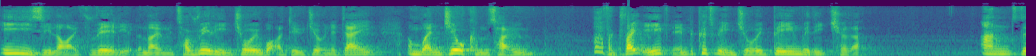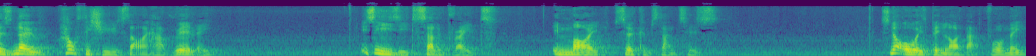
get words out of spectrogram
easy life, really, at the moment. I really enjoy what I do during the day. And when Jill comes home, I have a great evening because we enjoy being with each other. and there's no health issues that I have, really. It's easy to celebrate in my circumstances. It's not always been like that for me.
